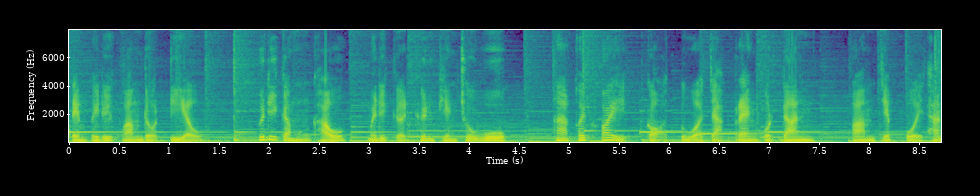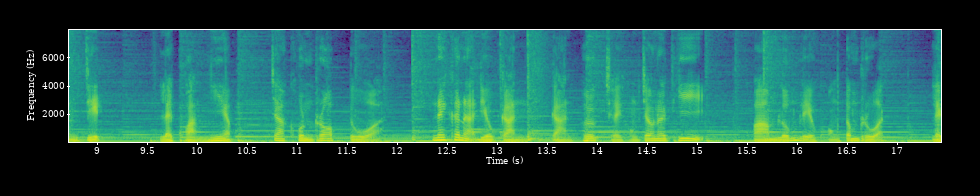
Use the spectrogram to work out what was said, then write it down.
เต็มไปด้วยความโดดเดี่ยว พฤติกรรมของเขาไม่ได้เกิดขึ้นเพียงชั่ววูบหากค่อยๆ ก่อตัวจากแรงกดดัน ความเจ็บป่วยทางจิต และความเงียบจากคนรอบตัว ในขณะเดียวกันการเพิกเฉยของเจ้าหน้าที่ ความล้มเหลวของตำรวจ และ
